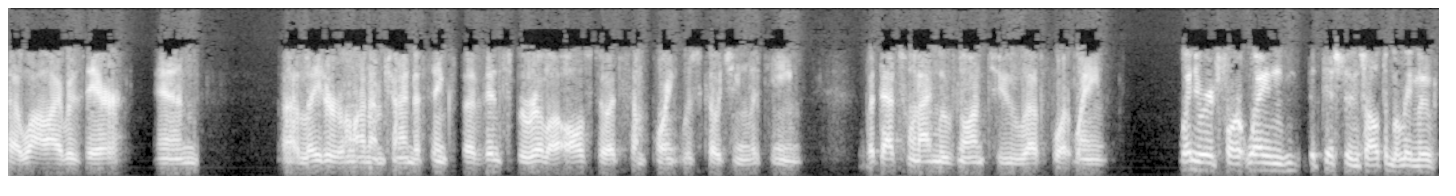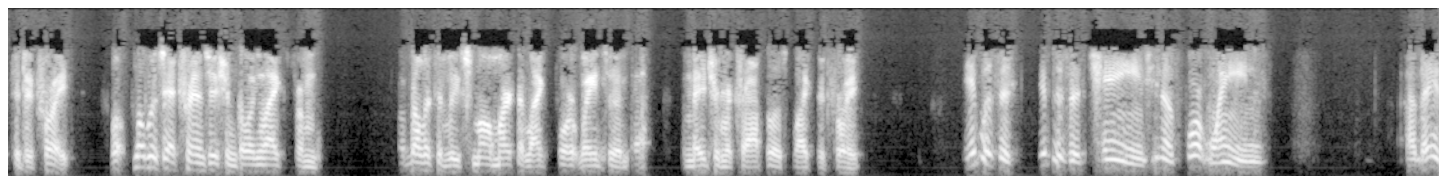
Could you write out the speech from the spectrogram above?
uh, while I was there, and uh, later on, I'm trying to think, uh, Vince Boryla also at some point was coaching the team. But that's when I moved on to uh, Fort Wayne. When you were at Fort Wayne, the Pistons ultimately moved to Detroit. What, what was that transition going like from a relatively small market like Fort Wayne to a major metropolis like Detroit? It was a it was a change. You know, Fort Wayne, uh, they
